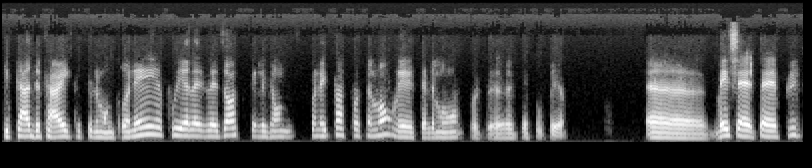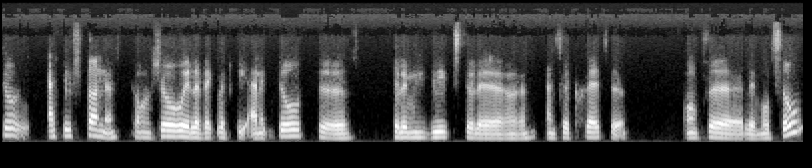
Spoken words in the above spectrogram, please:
qui parlent de Paris que tout le monde connaît. Et puis il y a les, autres que les gens ne connaissent pas forcément, mais c'est le moment pour de, découvrir. Euh, mais c'est plutôt assez fun comme show avec les petites anecdotes euh, sur la musique, sur l'interprète euh, entre les morceaux.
